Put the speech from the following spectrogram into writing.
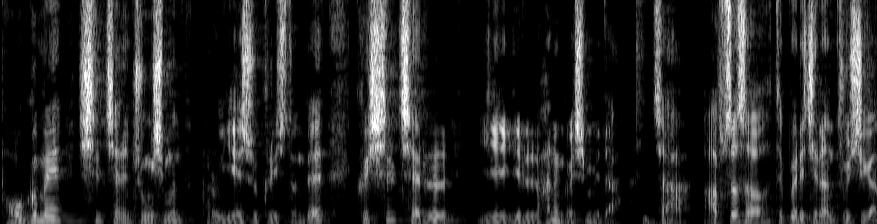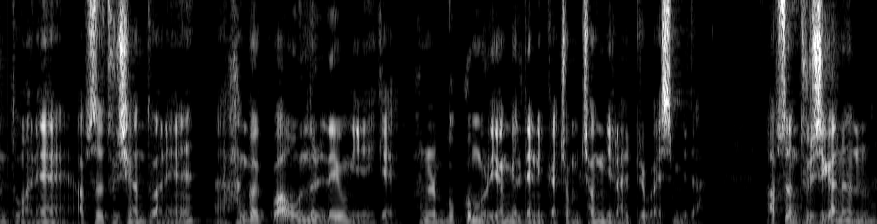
복음의 실체는 중심은 바로 예수 그리스도인데 그 실체를 얘기를 하는 것입니다. 자, 앞서서 특별히 지난 두 시간 동안에 앞서 두 시간 동안에 한 것과 오늘 내용이 이게 하늘 묶음으로 연결되니까 좀 정리를 할 필요가 있습니다. 앞선 두 시간은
